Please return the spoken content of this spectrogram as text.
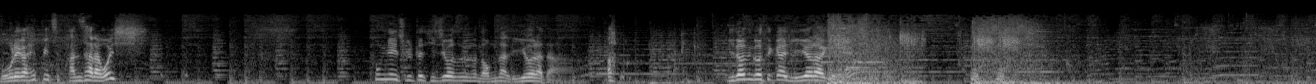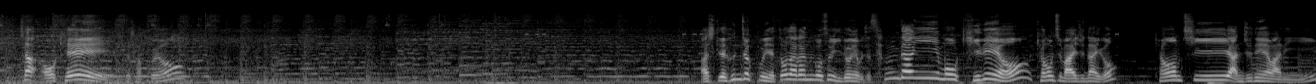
모래가 햇빛을 반사라고 씨 통계에 줄때 뒤집어 쓰는 건 너무나 리얼하다. 아, 이런 것들까지 리얼하게. 자 오케이. 그 잡고요. 아쉽게 흔적 부위에 또 다른 곳으로 이동해보자 상당히 뭐 기네요. 경험치 많이 주나 이거? 경험치 안 주네요 많이.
